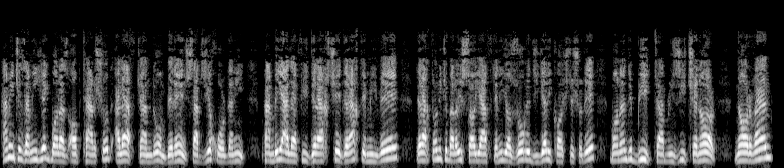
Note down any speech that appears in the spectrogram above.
همین که زمین یک بار از آب تر شد علف گندم برنج سبزی خوردنی پنبه علفی درختچه درخت میوه درختانی که برای سایه افکنی یا ذوق دیگری کاشته شده مانند بید تبریزی چنار نارون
